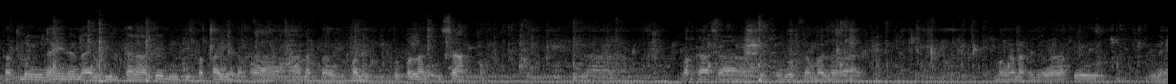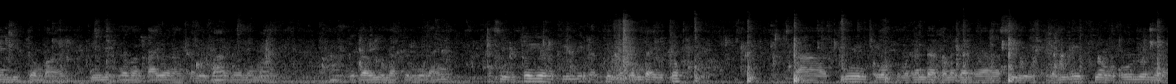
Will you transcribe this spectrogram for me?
tatlong inahin na naibinta natin. Hindi pa tayo nakahanap ng ipalit. Ito pa lang isa. Na baka sa susunod naman na mga anak yung ating inahin dito, magpili naman tayo ng panibago na mga gagawin natin inahin. Kasi ito yung pili natin. Maganda ito sa tingin ko maganda talaga kasi maliit yung ulo niya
